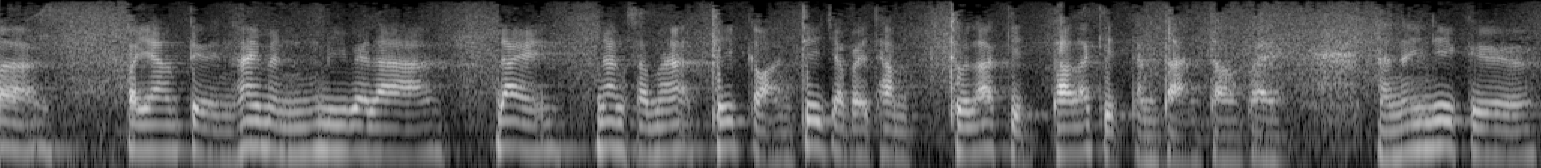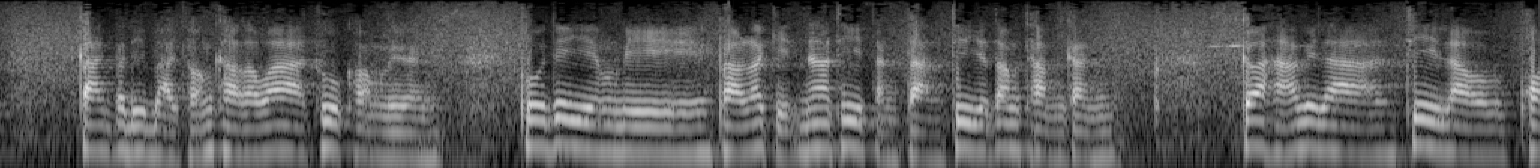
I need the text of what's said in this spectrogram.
ก็พยายามตื่นให้มันมีเวลาได้นั่งสมาธิก่อนที่จะไปทำธุรกิจภารกิจต่างๆ ต่อไป อันนี้นี่คือการปฏิบัติของคารวะผู้ครองเรือน ผู้ที่ยังมีภารกิจหน้าที่ต่างๆ ที่จะต้องทำกัน ก็หาเวลาที่เราพอ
